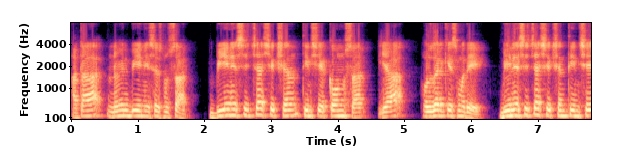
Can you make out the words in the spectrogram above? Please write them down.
आता नवीन बी एन एस एसनुसार बी एन एस एसच्या शिक्षण तीनशे एक्कावन्ननुसार या फौजदारी केसमध्ये बी एन एस एसच्या शिक्षण तीनशे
